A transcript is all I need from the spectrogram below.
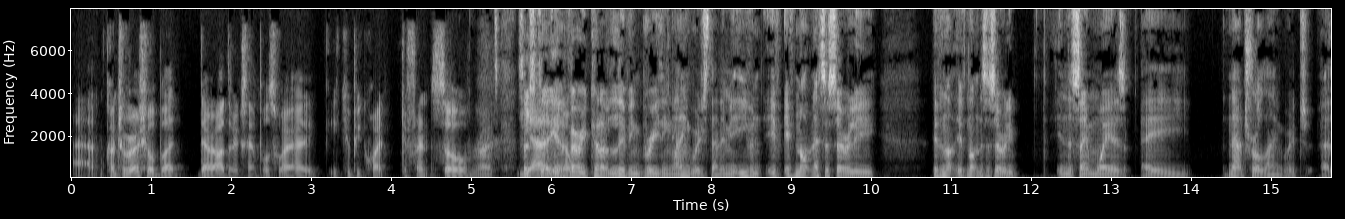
um, controversial, but there are other examples where it, it, could be quite different. So, right. So yeah, it's clearly a know, very kind of living, breathing language then. I mean, even if, if not necessarily, if not, if not necessarily in the same way as a natural language, at,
